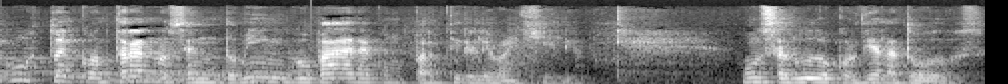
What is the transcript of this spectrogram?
gusto encontrarnos en domingo para compartir el Evangelio. Un saludo cordial a todos.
